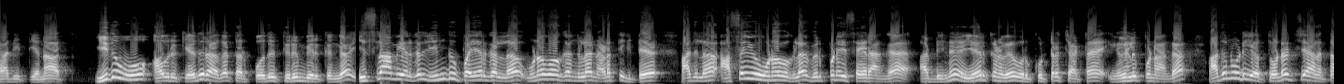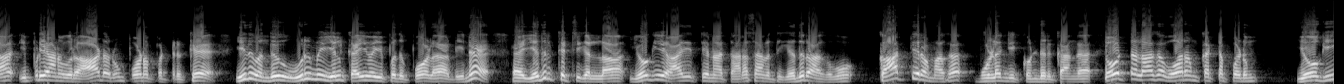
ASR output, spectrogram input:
ஆதித்யநாத். இதுவும் அவருக்கு எதிராக தற்போது திரும்பி இருக்குங்க. இஸ்லாமியர்கள் இந்து பெயர்களில் உணவகங்களை நடத்திக்கிட்டு அதுல அசைவ உணவுகளை விற்பனை செய்கிறாங்க அப்படின்னு ஏற்கனவே ஒரு குற்றச்சாட்டை எழுப்புனாங்க. அதனுடைய தொடர்ச்சியாகத்தான் இப்படியான ஒரு ஆர்டரும் போடப்பட்டிருக்கு. இது வந்து உரிமையில் கை வைப்பது போல அப்படின்னு எதிர்கட்சிகள்லாம் யோகி ஆதித்யநாத் அரசாங்கத்துக்கு எதிராகவும் காத்திரமாக முழங்கி கொண்டிருக்காங்க. டோட்டலாக ஓரம் கட்டப்படும் யோகி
